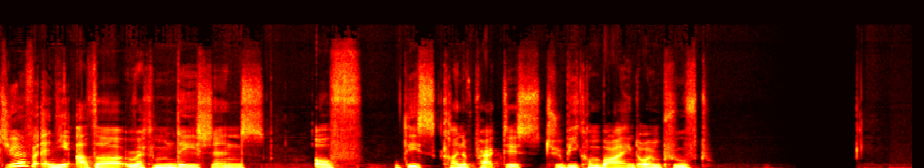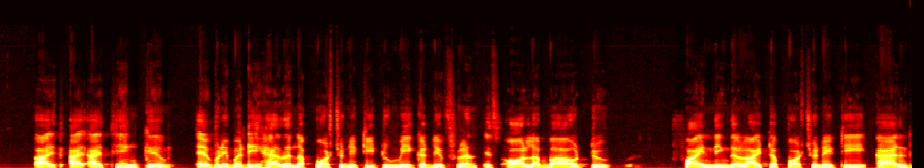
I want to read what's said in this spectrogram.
do you have any other recommendations of this kind of practice to be combined or improved? I, I, I think uh, everybody has an opportunity to make a difference. It's all about to finding the right opportunity and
